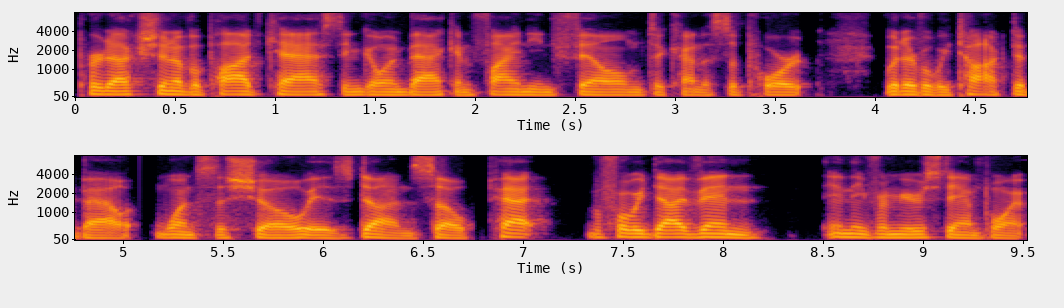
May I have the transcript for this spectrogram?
production of a podcast and going back and finding film to kind of support whatever we talked about once the show is done. So, Pat, before we dive in, anything from your standpoint?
